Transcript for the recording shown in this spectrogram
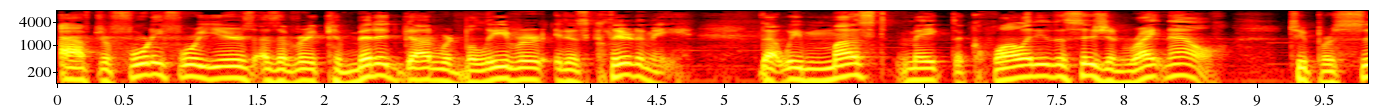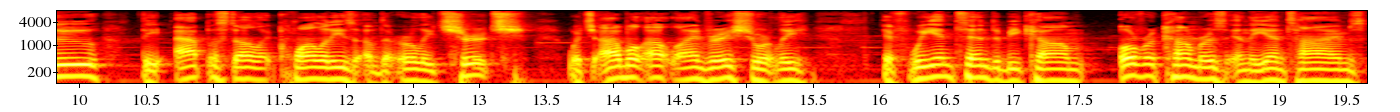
After 44 years as a very committed Godward believer, it is clear to me that we must make the quality decision right now to pursue the apostolic qualities of the early church, which I will outline very shortly, if we intend to become overcomers in the end times,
